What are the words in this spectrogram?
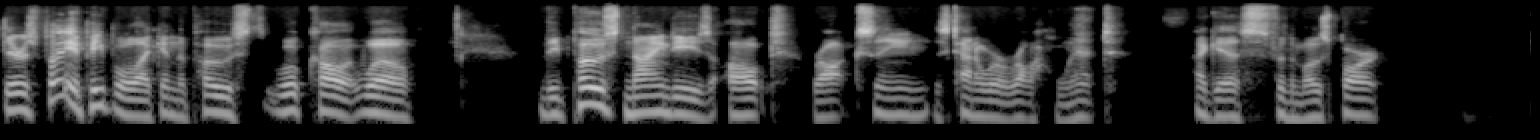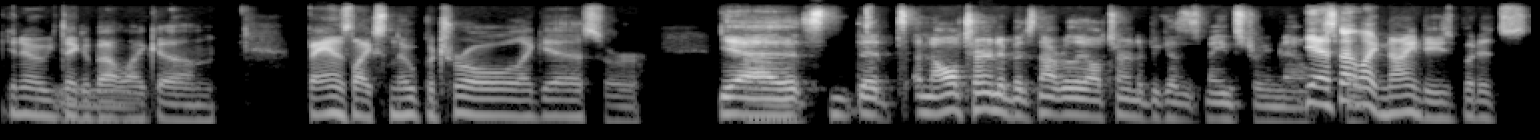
there's plenty of people like in the post. We'll call it well, the post '90s alt rock scene is kind of where rock went, I guess, for the most part. You know, you think about like um bands like Snow Patrol, I guess, or Yeah, Um, that's that's an alternative, but it's not really alternative because it's mainstream now. yeah, it's So, not like '90s, but it's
